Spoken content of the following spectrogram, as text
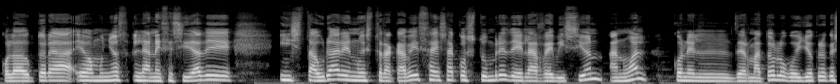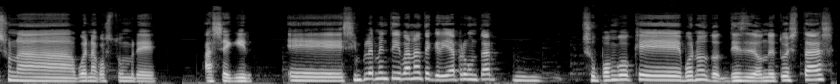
con la doctora Eva Muñoz, la necesidad de instaurar en nuestra cabeza esa costumbre de la revisión anual con el dermatólogo y yo creo que es una buena costumbre a seguir. Eh, simplemente, Ivana, te quería preguntar mm, supongo que, bueno, desde donde tú estás,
